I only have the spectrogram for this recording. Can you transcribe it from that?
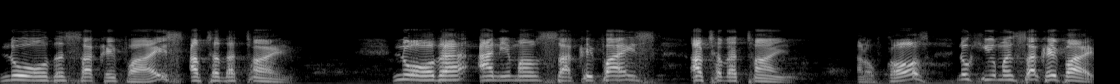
no other sacrifice after that time. No other animal sacrifice after that time. And of course, no human sacrifice.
